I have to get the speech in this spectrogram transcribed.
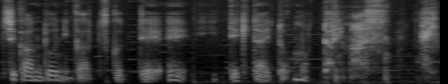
時間どうにか作ってい、えっていきたいと思っております。はい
